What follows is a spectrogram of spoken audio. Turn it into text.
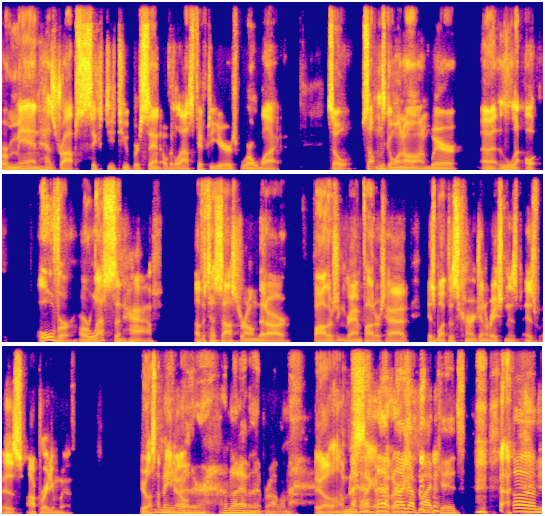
for men has dropped 62% over the last 50 years worldwide. So something's going on where uh, le- over or less than half of the testosterone that our fathers and grandfathers had is what this current generation is is, is operating with. You're less, I me, you know, brother, I'm not having that problem. Yeah, I'm just saying, brother. I got five kids. Um,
